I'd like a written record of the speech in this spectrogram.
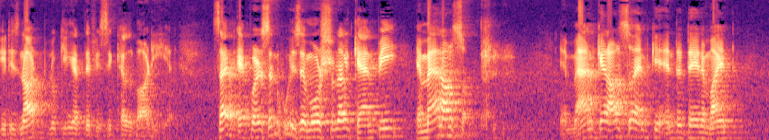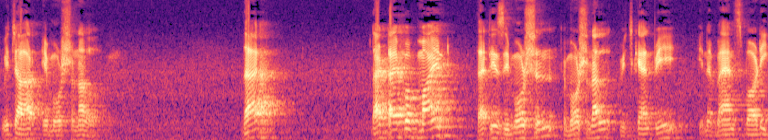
It is not looking at the physical body here. That a person who is emotional can be a man also. A man can also entertain a mind which are emotional. That that type of mind that is emotion emotional which can be in a man's body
